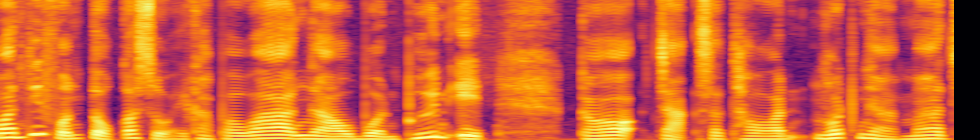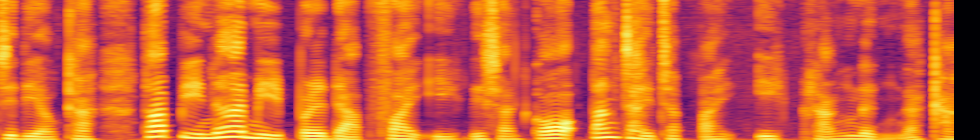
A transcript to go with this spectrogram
วันที่ฝนตกก็สวยค่ะ เพราะว่าเงาบนพื้นอิฐก็จะสะท้อนงดงามมากทีเดียวค่ะ ถ้าปีหน้ามีประดับไฟอีกดิฉันก็ตั้งใจจะไปอีกครั้งหนึ่งนะคะ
